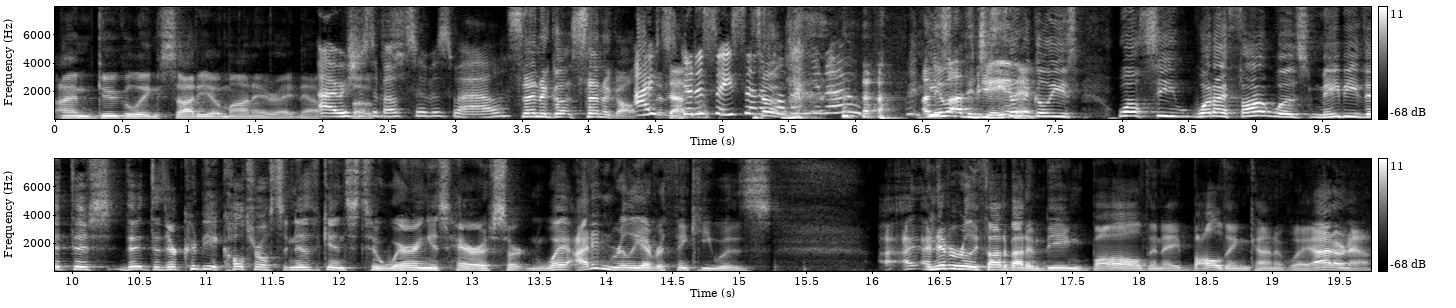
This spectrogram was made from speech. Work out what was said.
I'm googling Sadio Mane right now. I was just about to as well. Senegal. Senegal. I was going to say Senegal, but you know. I knew it had a G He's in it. Senegalese. Well, see, what I thought was maybe that this that, that there could be a cultural significance to wearing his hair a certain way. I didn't really ever think he was. I, I never really thought about him being bald in a balding kind of way. I don't know.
